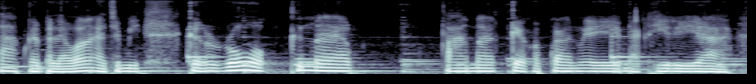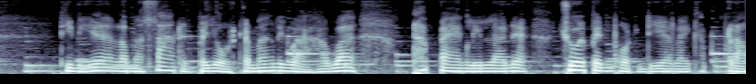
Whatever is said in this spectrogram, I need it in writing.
ทราบกันไปแล้วว่าอาจจะมีเกิดโรคขึ้นมาตามมาเกี่ยวกับการเอแบคทีเรีย ทีนี้เรามาทราบถึงประโยชน์กันบ้างดีกว่าครับว่า ถ้าแปลงลิ้นแล้วเนี่ยช่วยเป็นผลดีอะไรกับเรา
